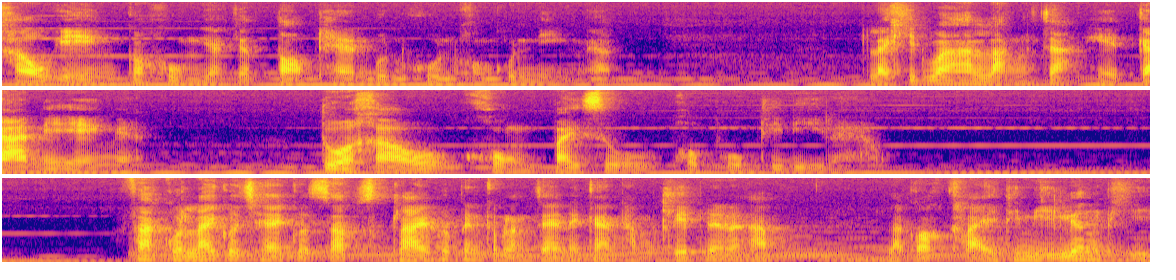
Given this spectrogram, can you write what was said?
เขาเองก็คงอยากจะตอบแทนบุญคุณของคุณหนิงครับ และคิดว่าหลังจากเหตุการณ์นี้เองเนี่ย ตัวเขาคงไปสู่ภพภูมิที่ดีแล้ว ฝากกดไลค์กดแชร์กด Subscribe เพื่อเป็นกำลังใจในการทำคลิปด้วยนะครับ แล้วก็ใครที่มีเรื่องผี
